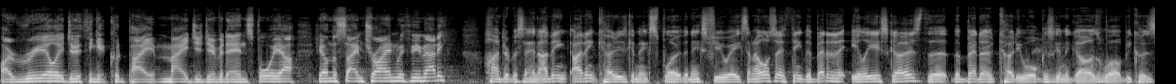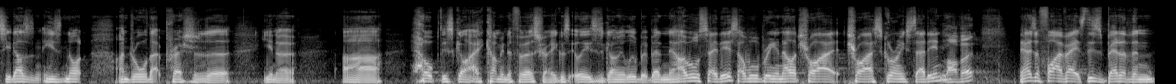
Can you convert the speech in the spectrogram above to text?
I really do think it could pay major dividends for you. You on the same train with me, Matty? Hundred percent. I think I think Cody's going to explode the next few weeks, and I also think the better that Ilias goes, the the better Cody Walker's going to go as well because he doesn't. He's not under all that pressure to you know. Uh, help this guy come into first grade because Ilias is going a little bit better now. I will say this: I will bring another try try scoring stat in. Love it. Now as a five eights, this is better than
